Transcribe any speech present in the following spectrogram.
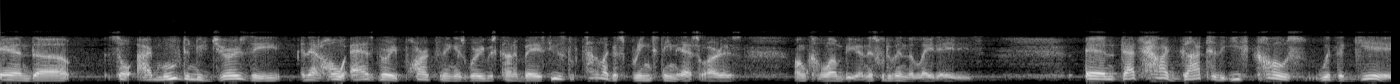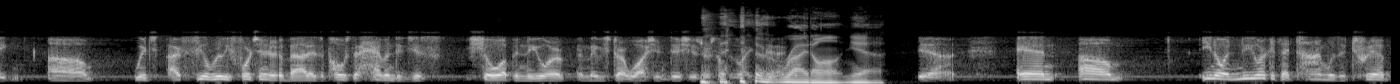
And uh, so I moved to New Jersey, and that whole Asbury Park thing is where he was kind of based. He was kind of like a Springsteen-esque artist on Columbia, and this would have been the late 80s. And that's how I got to the East Coast with a gig. Um, which I feel really fortunate about as opposed to having to just show up in New York and maybe start washing dishes or something like that. right on, yeah. Yeah. And, um, you know, in New York at that time was a trip,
